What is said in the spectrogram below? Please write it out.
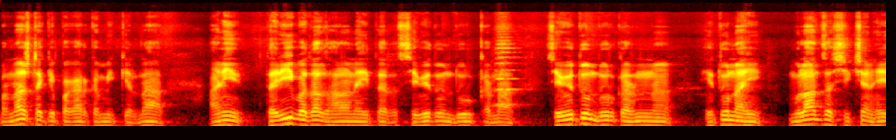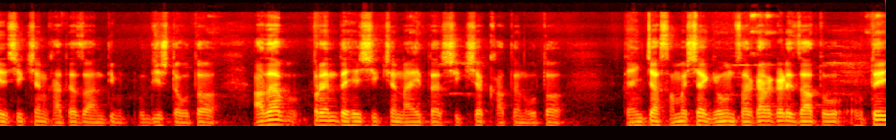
पन्नास टक्के पगार कमी करणार आणि तरीही बदल झाला नाही तर सेवेतून दूर करणार. सेवेतून दूर करणं हेतू नाही. मुलांचं शिक्षण हे शिक्षण खात्याचं अंतिम उद्दिष्ट होतं. आतापर्यंत हे शिक्षण नाही तर शिक्षक खातं होतं त्यांच्या समस्या घेऊन सरकारकडे जात होते.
